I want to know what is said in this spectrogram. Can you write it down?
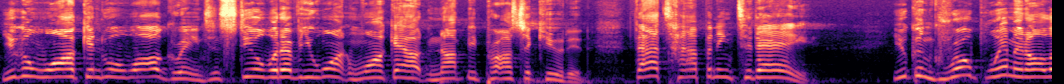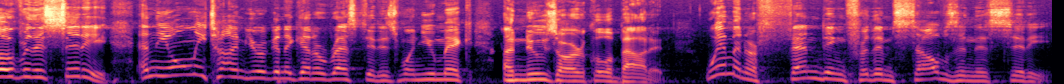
You can walk into a Walgreens and steal whatever you want and walk out and not be prosecuted. That's happening today. You can grope women all over this city. And the only time you're going to get arrested is when you make a news article about it. Women are fending for themselves in this city.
